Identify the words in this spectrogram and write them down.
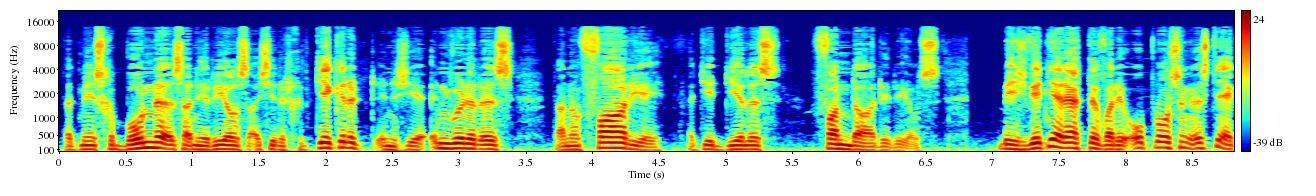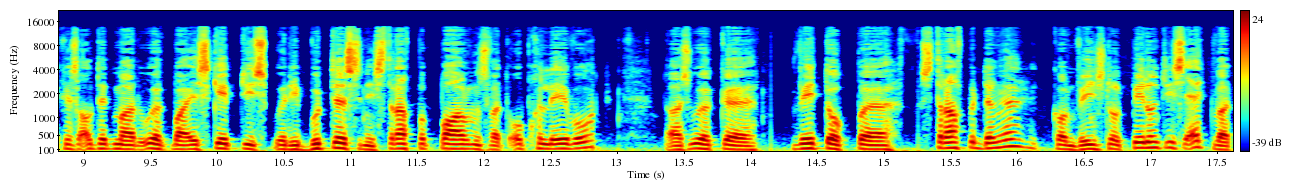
dat mens gebonde is aan die reëls as jy dit geteken het en as jy 'n inwoner is, dan aanvaar jy dat jy deel is van daardie reëls. Mens weet nie regtig wat die oplossing is nie. Ek is altyd maar ook baie skepties oor die boetes en die strafbepalings wat opgelê word. Daar's ook 'n uh, wet op uh, strafbedinge, Conventional Penalties Act wat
